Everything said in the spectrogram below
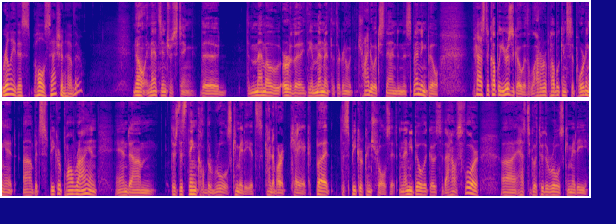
really this whole session, have there? No, and that's interesting. The the memo or the, the amendment that they're going to try to extend in the spending bill passed a couple years ago with a lot of Republicans supporting it. Uh, but Speaker Paul Ryan and um, there's this thing called the Rules Committee. It's kind of archaic, but the Speaker controls it. And any bill that goes to the House floor uh, has to go through the Rules Committee.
